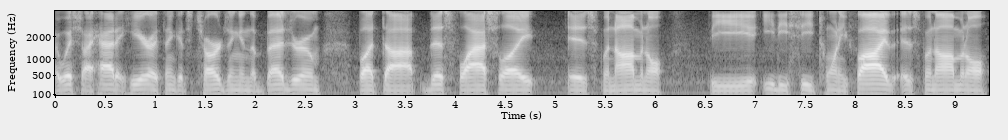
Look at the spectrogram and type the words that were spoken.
I wish I had it here. I think it's charging in the bedroom, but uh, this flashlight is phenomenal. The EDC 25 is phenomenal.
